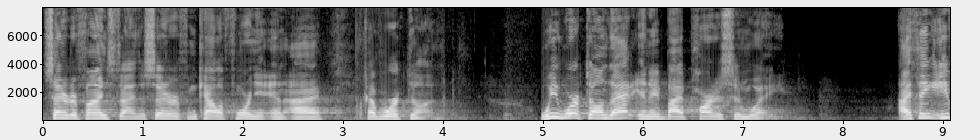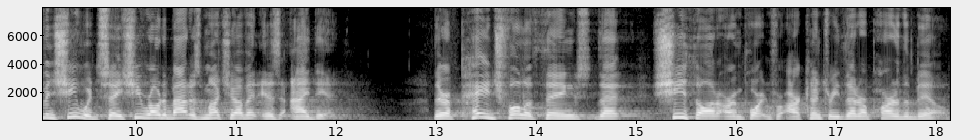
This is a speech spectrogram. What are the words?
Senator Feinstein, the senator from California, and I have worked on. We worked on that in a bipartisan way. I think even she would say she wrote about as much of it as I did. There are a page full of things that she thought are important for our country that are part of the bill.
